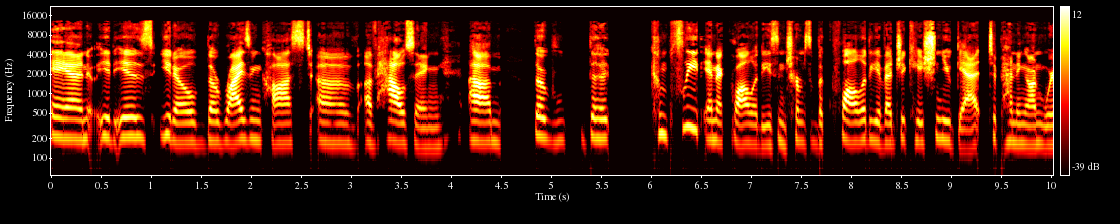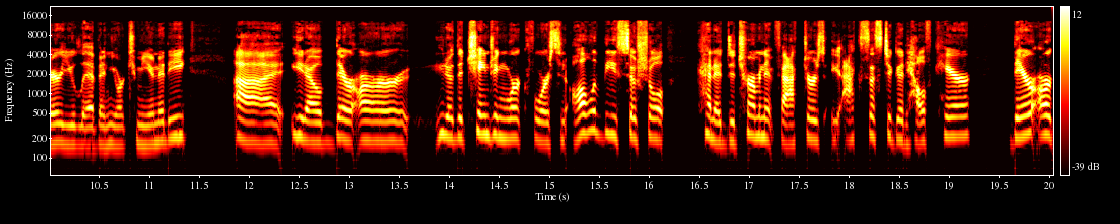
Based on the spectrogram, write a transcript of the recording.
And it is, you know, the rising cost of of housing, um, the the complete inequalities in terms of the quality of education you get, depending on where you live in your community. Uh, you know, there are, you know, the changing workforce and all of these social kind of determinant factors, access to good health care. There are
